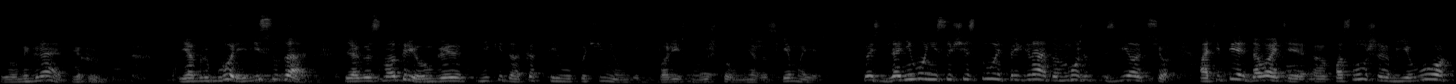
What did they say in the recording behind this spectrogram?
и он играет. Я говорю, я говорю, Боря, иди сюда. Я говорю, смотри, он говорит, Никита, а как ты его починил? Он говорит, Борис, ну вы что, у меня же схема есть. То есть для него не существует преград, он может сделать все. А теперь давайте э, послушаем его.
